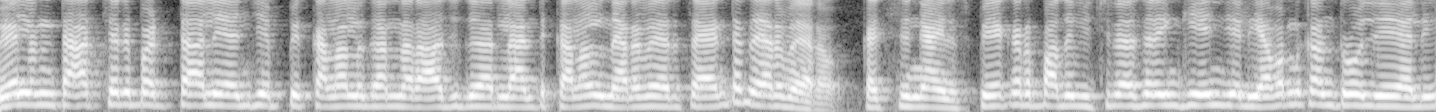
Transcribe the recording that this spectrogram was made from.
వీళ్ళని టార్చర్ పెట్టాలి అని చెప్పి కళలు కన్న రాజుగారు లాంటి కళలు నెరవేరుతాయంటే నెరవేరవు. ఖచ్చితంగా ఆయన స్పీకర్ పదవి ఇచ్చినా సరే ఇంకేం చేయాలి? ఎవరిని కంట్రోల్ చేయాలి?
